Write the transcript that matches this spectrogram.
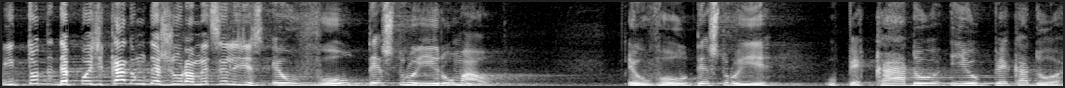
E todo, depois de cada um desses juramentos, ele diz: Eu vou destruir o mal. Eu vou destruir o pecado e o pecador.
